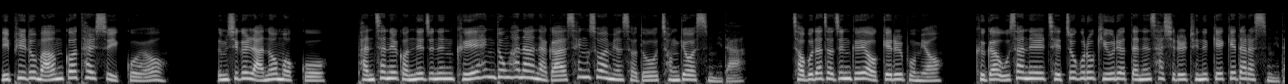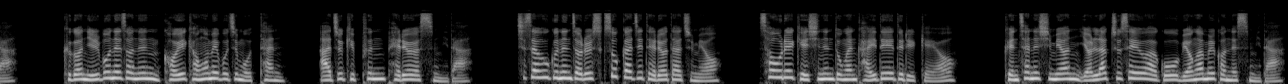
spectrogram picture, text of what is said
리필도 마음껏 할 수 있고요. 음식을 나눠 먹고 반찬을 건네주는 그의 행동 하나하나가 생소하면서도 정겨웠습니다. 저보다 젖은 그의 어깨를 보며 그가 우산을 제 쪽으로 기울였다는 사실을 뒤늦게 깨달았습니다. 그건 일본에서는 거의 경험해보지 못한 아주 깊은 배려였습니다. 식사 후 그는 저를 숙소까지 데려다 주며 서울에 계시는 동안 가이드해 드릴게요. 괜찮으시면 연락 주세요 하고 명함을 건넸습니다.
